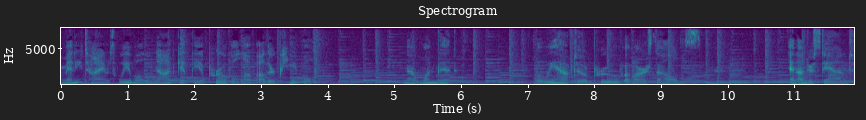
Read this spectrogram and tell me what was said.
Many times we will not get the approval of other people. Not one bit. But we have to approve of ourselves and understand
